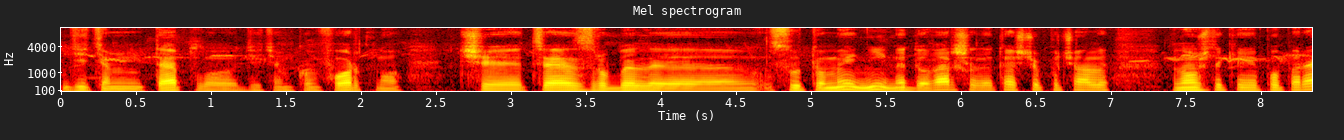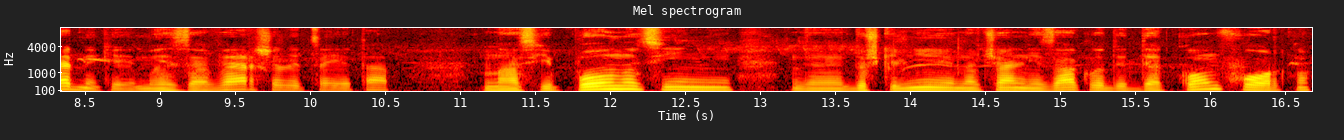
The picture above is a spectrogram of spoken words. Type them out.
Дітям тепло, дітям комфортно. Чи це зробили е, суто ми? Ні, ми довершили те, що почали знову ж таки попередники. Ми завершили цей етап. У нас є повноцінні дошкільні навчальні заклади, де комфортно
